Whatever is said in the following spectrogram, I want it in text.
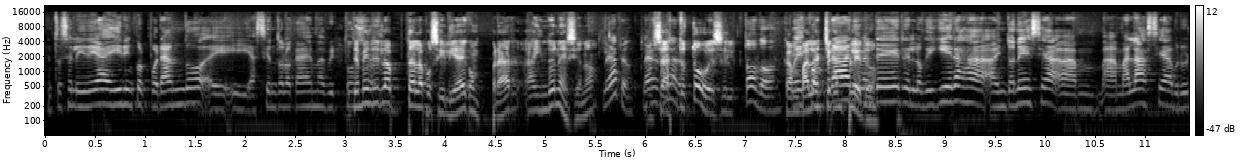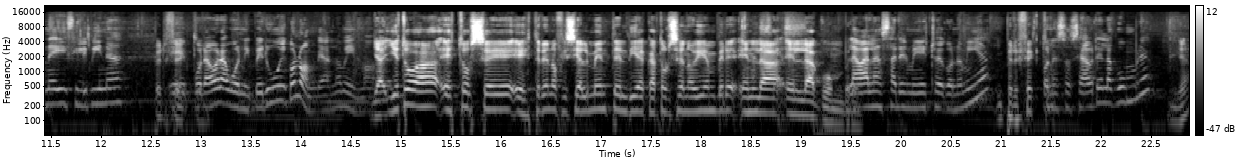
Entonces la idea es ir incorporando eh, y haciéndolo cada vez más Y virtuoso. también está la, la posibilidad de comprar a Indonesia, ¿no? Claro, claro. O sea, claro. esto todo es el Todo. Puedes comprar y completo. vender lo que quieras a, a Indonesia, a, a Malasia, a Brunei, Filipinas. Perfecto. Eh, por ahora, bueno, y Perú y Colombia, lo mismo. Ya, y esto va, esto se estrena oficialmente el día 14 de noviembre en la, en la cumbre. La va a lanzar el ministro de Economía. Perfecto. Con eso se abre la cumbre. Ya.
